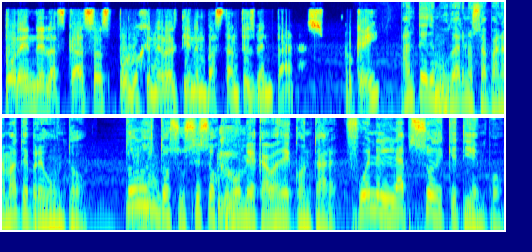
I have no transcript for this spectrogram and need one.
por ende las casas por lo general tienen bastantes ventanas, ¿ok? Antes de mudarnos a Panamá te pregunto, Todos estos sucesos que vos me acabas de contar, ¿fue en el lapso de qué tiempo?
